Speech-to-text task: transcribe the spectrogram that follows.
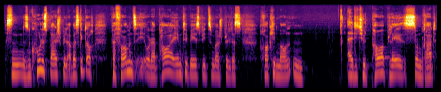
Das ist, ein, das ist ein cooles Beispiel, aber es gibt auch Performance- e- oder Power-EMTBs, wie zum Beispiel das Rocky Mountain Altitude Powerplay. Das ist so ein Rad,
